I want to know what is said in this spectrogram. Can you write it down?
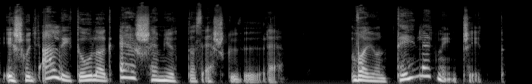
és hogy állítólag el sem jött az esküvőre. Vajon tényleg nincs itt?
